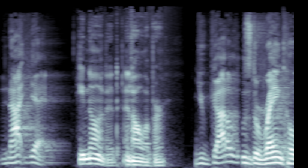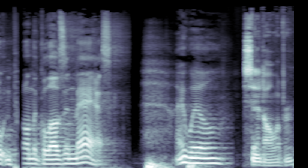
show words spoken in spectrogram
Not yet. He nodded at Oliver, You gotta lose the raincoat and put on the gloves and mask. I will. said Oliver,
